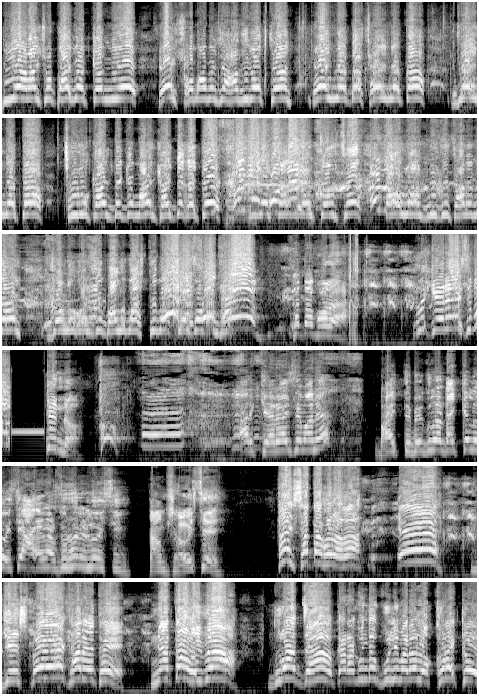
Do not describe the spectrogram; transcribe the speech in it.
দুই আড়াইশো প্রাইভেট কার নিয়ে এই সমাবেশে হাজির হচ্ছেন। এই নেতা সেই নেতা যেই নেতা শুরু কাল থেকে মার খাইতে খাইতে চলছে তাও রাজনীতি ছাড়ে নাই জনগণকে ভালোবাসতে পারছে ছাতা ভরা। কেন আর কে রাইছে মানে? বাইতে বেগুলা ডাইকে লইছে আয়না জোরে লইছি। তামসা হইছে? হাই ছাতা ভরা রা এ গেস পেরে খারে থে নেতা হইবা। দূরাত যাও কারা কিন্তু গুলি মারে লক্ষ্য রাখো।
